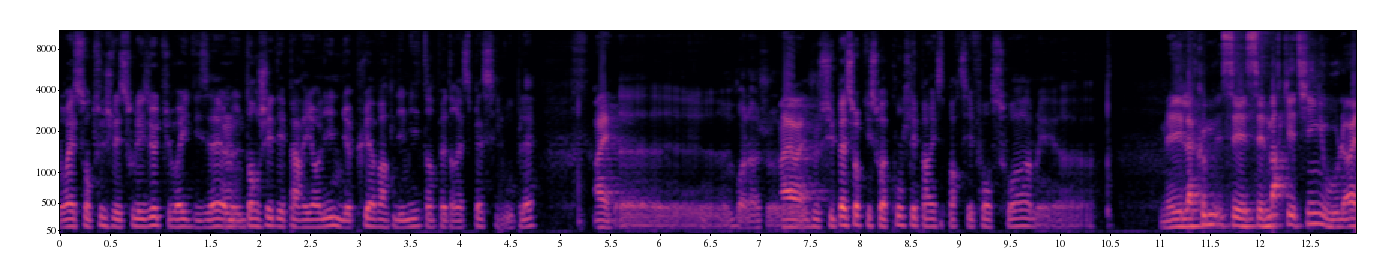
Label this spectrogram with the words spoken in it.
Ouais, surtout je l'ai sous les yeux. Tu vois, il disait le mm. danger des paris en ligne, ne plus avoir de limite, un peu de respect, s'il vous plaît. Ouais. Euh, voilà, je, je suis pas sûr qu'il soit contre les paris sportifs en soi, mais. Mais c'est, le marketing ou la,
